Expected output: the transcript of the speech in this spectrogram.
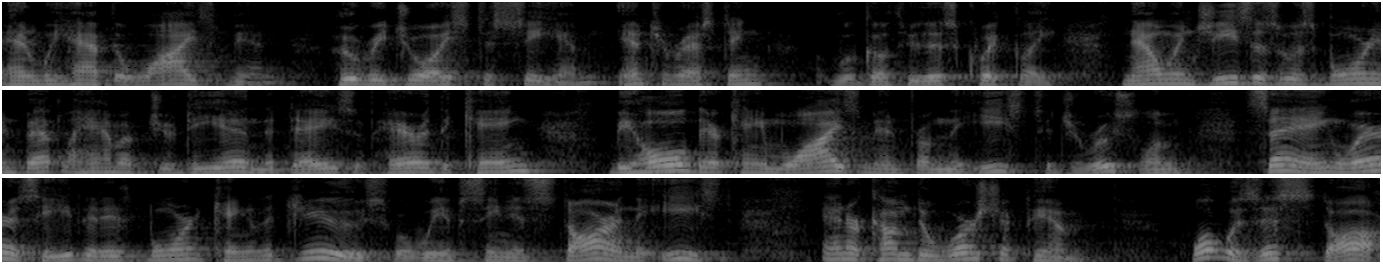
And we have the wise men who rejoiced to see him. Interesting. We'll go through this quickly. Now, when Jesus was born in Bethlehem of Judea in the days of Herod the king, behold, there came wise men from the east to Jerusalem, saying, Where is he that is born king of the Jews? For we have seen his star in the east and are come to worship him. What was this star?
